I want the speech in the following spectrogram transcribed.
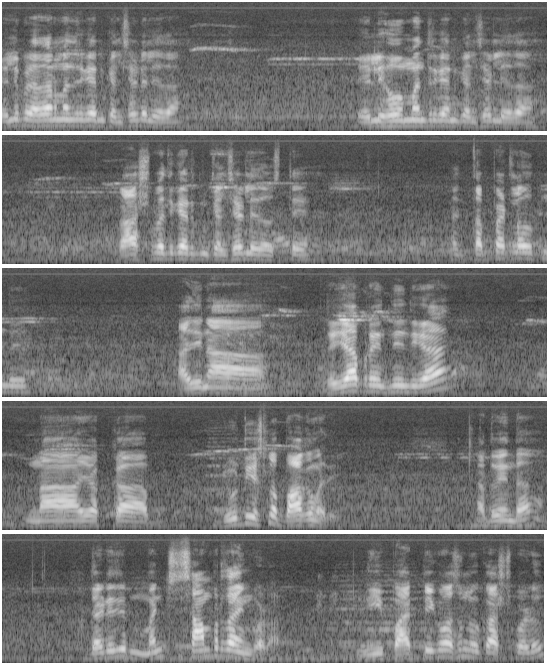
వెళ్ళి ప్రధానమంత్రి గారిని కలిసాడా లేదా? వెళ్ళి హోంమంత్రి గారిని కలిసాడు లేదా? రాష్ట్రపతి గారిని కలిసాడు లేదా వస్తే? అది తప్పెట్లా అవుతుంది? అది నా ప్రజాప్రతినిధిగా నా యొక్క డ్యూటీస్లో భాగం అది. అర్థమైందా? దట్ ఈజ్ మంచి సాంప్రదాయం కూడా. నీ పార్టీ కోసం నువ్వు కష్టపడు.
